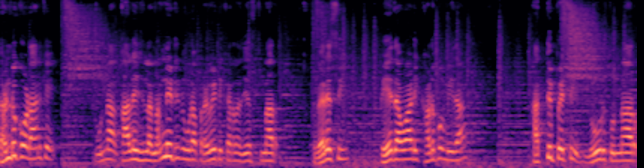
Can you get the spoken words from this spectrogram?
దండుకోవడానికే ఉన్న కాలేజీలన్నిటిని కూడా ప్రైవేటీకరణ చేస్తున్నారు. వెరసి పేదవాడి కడుపు మీద కత్తి పెట్టి నూరుతున్నారు.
